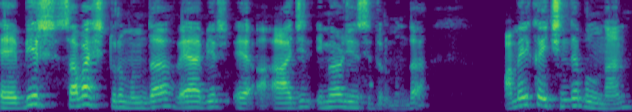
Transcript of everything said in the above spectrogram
e, bir savaş durumunda veya bir e, acil emergency durumunda Amerika içinde bulunan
